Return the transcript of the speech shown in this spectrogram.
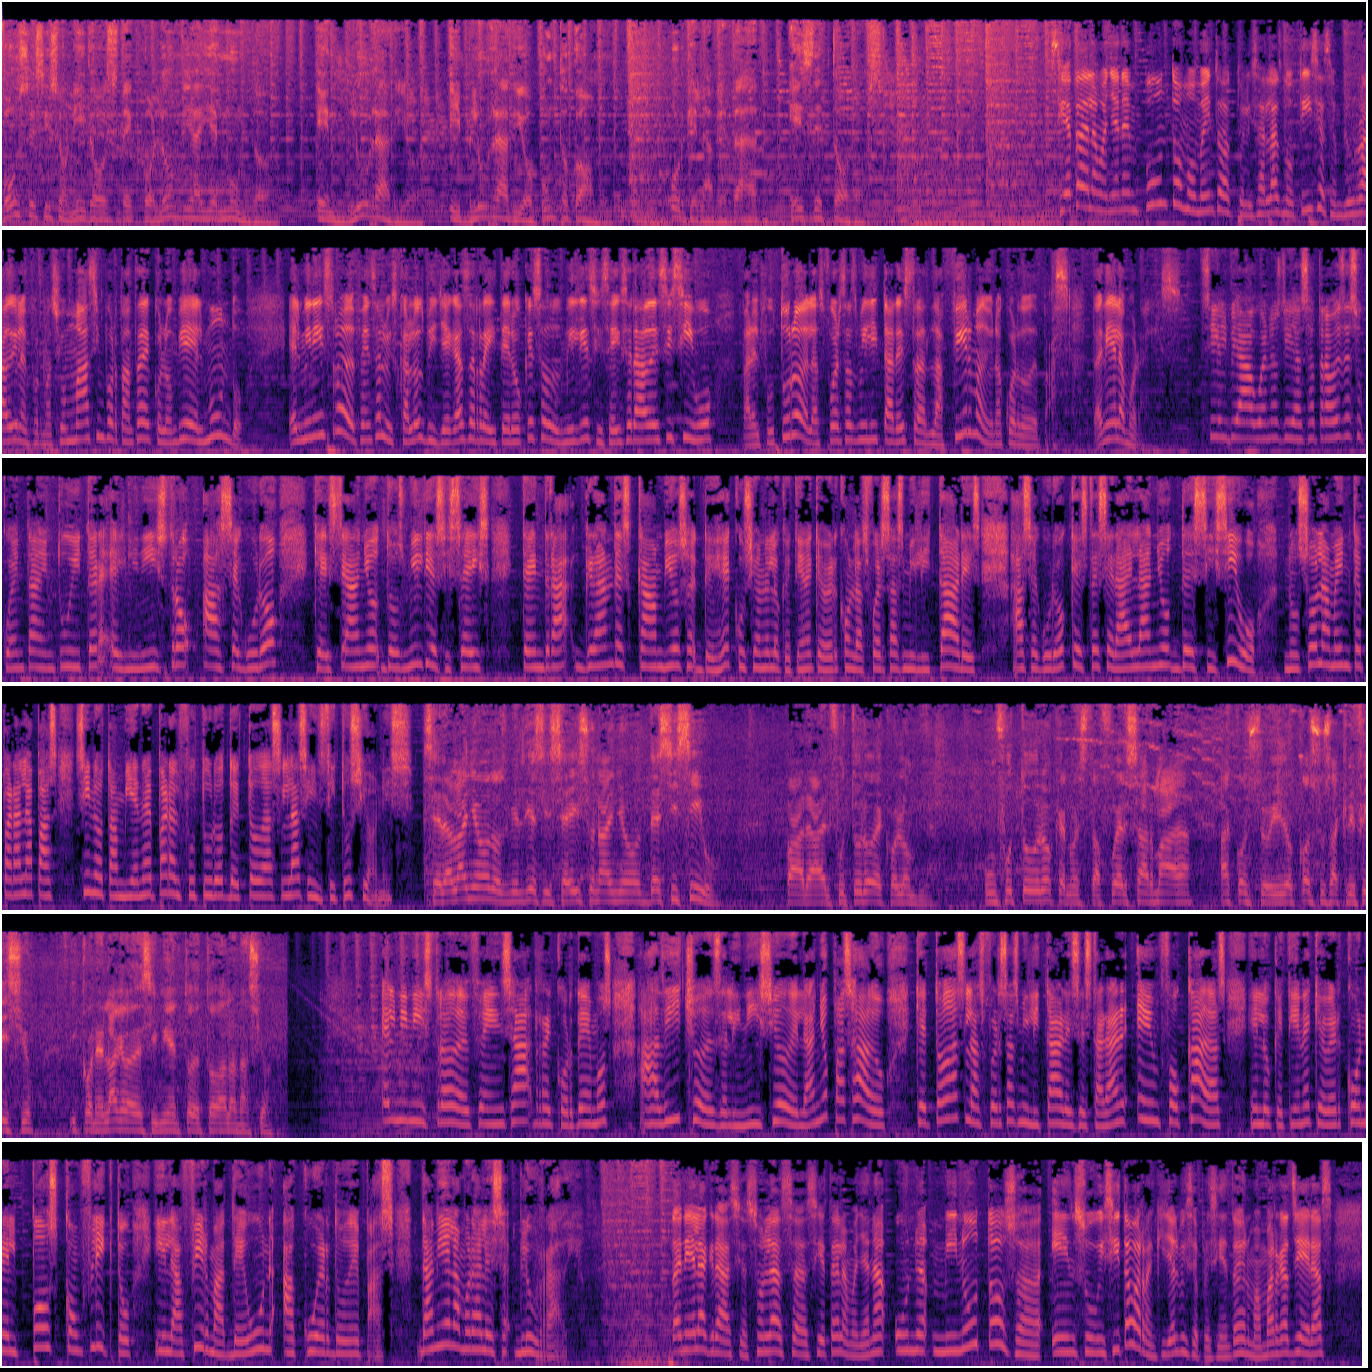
Voces y sonidos de Colombia y el mundo en Blue Radio y bluradio.com, porque la verdad es de todos. Siete de la mañana en punto, momento de actualizar las noticias en Blue Radio y la información más importante de Colombia y el mundo. El ministro de Defensa Luis Carlos Villegas reiteró que ese 2016 será decisivo para el futuro de las fuerzas militares tras la firma de un acuerdo de paz. Daniela Morales. Silvia, buenos días. A través de su cuenta en Twitter, el ministro aseguró que este año 2016 tendrá grandes cambios de ejecución en lo que tiene que ver con las fuerzas militares. Aseguró que este será el año decisivo, no solamente para la paz, sino también para el futuro de todas las instituciones. Será el año 2016 un año decisivo para el futuro de Colombia. Un futuro que nuestra Fuerza Armada ha construido con su sacrificio y con el agradecimiento de toda la nación. El ministro de Defensa, recordemos, ha dicho desde el inicio del año pasado que todas las fuerzas militares estarán enfocadas en lo que tiene que ver con el postconflicto y la firma de un acuerdo de paz. Daniela Morales, Blue Radio. Daniela, gracias. Son las 7 ah, de la mañana, un minuto. En su visita a Barranquilla, el vicepresidente Germán Vargas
